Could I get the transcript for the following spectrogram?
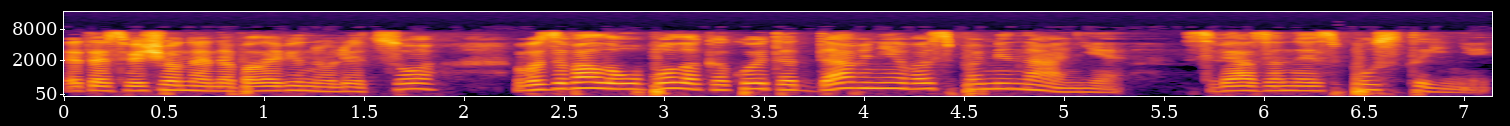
Это освещенное наполовину лицо вызывало у Пола какое-то давнее воспоминание, связанное с пустыней.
